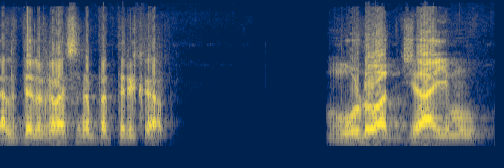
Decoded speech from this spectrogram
గలతీలకు రాసిన పత్రిక మూడో అధ్యాయము.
